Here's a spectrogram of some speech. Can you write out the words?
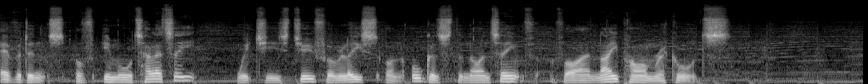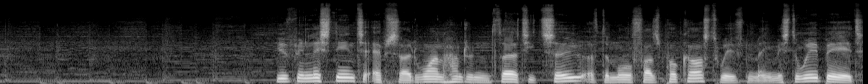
Evidence of Immortality, which is due for release on August the 19th via Napalm Records. You've been listening to episode 132 of the More Fuzz podcast with me, Mr. Weirdbeard.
